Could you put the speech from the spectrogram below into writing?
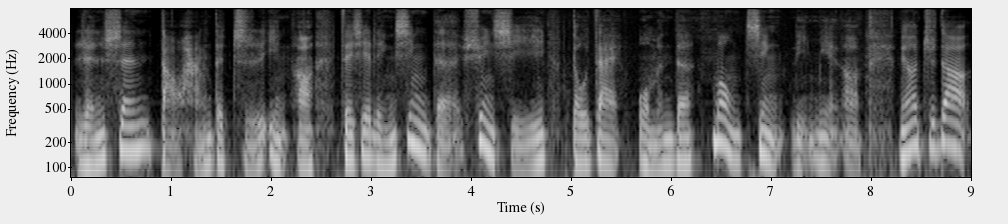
人生导航的指引啊！这些灵性的讯息都在我们的梦境里面啊！你要知道，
